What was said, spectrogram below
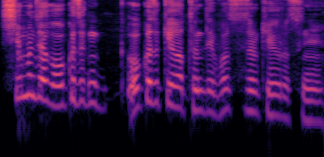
심은 자가 엊그저께, 엊그저께 같은데 벌써 저렇게 열었으니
